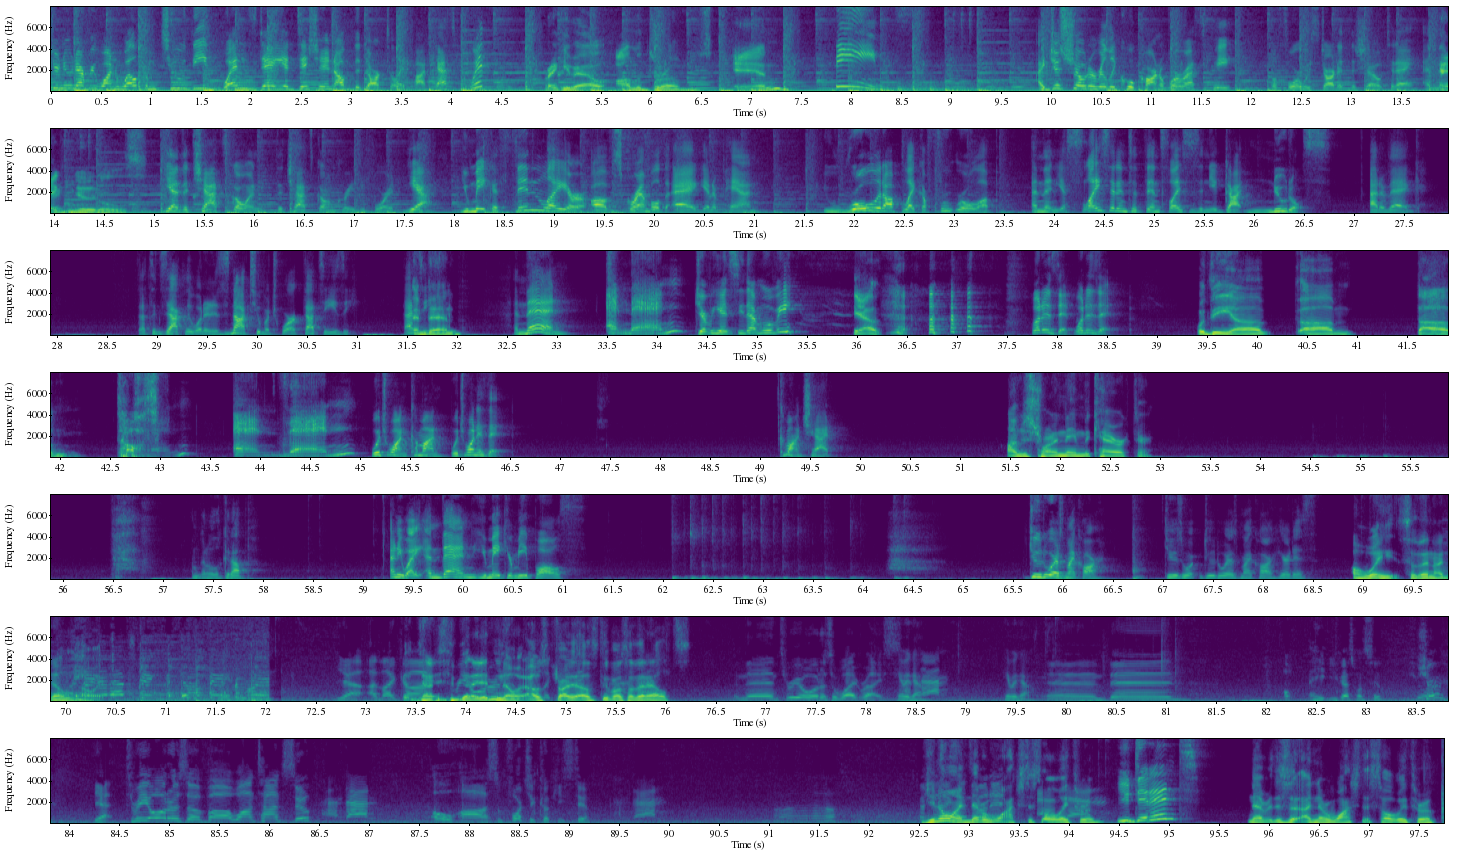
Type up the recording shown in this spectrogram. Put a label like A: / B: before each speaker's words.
A: afternoon, everyone. Welcome to the Wednesday edition of the Dark to Light podcast with
B: Frankie Val on the drums and
A: Beans. I just showed a really cool carnivore recipe before we started the show today, and there's
B: egg noodles.
A: yeah, the chat's going the chat's going crazy for it. Yeah, you make a thin layer of scrambled egg in a pan. You roll it up like a fruit roll up, and then you slice it into thin slices, and you got noodles out of egg. That's exactly what it is. It's not too much work. That's easy. That's
B: And
A: easy.
B: then,
A: and then, and then, did you ever get to see that movie?
B: yeah,
A: What is it? What is it?
B: with the uh um um oh,
A: And then, which one? Come on, which one is it? Come on, chat.
B: I'm just trying to name the character.
A: I'm gonna look it up. Anyway, and then you make your meatballs. Dude, where's my car? Dude, where- dude, where's my car? Here it is.
B: Oh wait, so then I don't know it.
C: Yeah, I'd like. Uh,
B: Then I, then I didn't know it. I was
C: garlic
B: trying. I was thinking about something else.
C: And then three orders of white rice.
A: Here we go. Here we go.
C: And then. Oh, hey, you guys want soup? Sure. Yeah, three orders of uh, wonton soup.
D: And then,
C: Oh, uh, some fortune cookies too.
D: and then,
C: Uh,
B: You know,
C: I
B: I
C: think
B: never
C: that's about it.
B: watched this all the way through.
A: You didn't?
B: Never. This is. I never watched this all the way through.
